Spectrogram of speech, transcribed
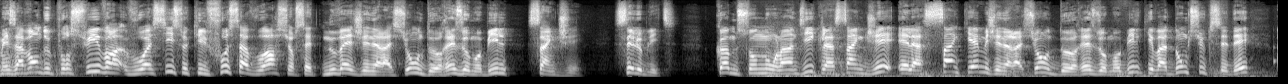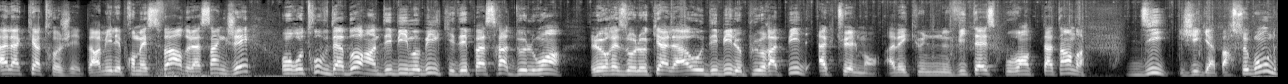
Mais avant de poursuivre, voici ce qu'il faut savoir sur cette nouvelle génération de réseaux mobiles 5G. C'est le Blitz. Comme son nom l'indique, la 5G est la cinquième génération de réseau mobile qui va donc succéder à la 4G. Parmi les promesses phares de la 5G, on retrouve d'abord un débit mobile qui dépassera de loin le réseau local à haut débit le plus rapide actuellement. Avec une vitesse pouvant atteindre 10 gigas par seconde,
